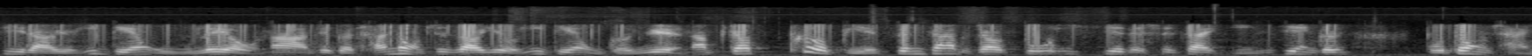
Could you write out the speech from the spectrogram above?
技啦，有一点五六，那这个传统制造业有一点五个月，那比较特别增加比较多一些的是在营建跟。不动产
